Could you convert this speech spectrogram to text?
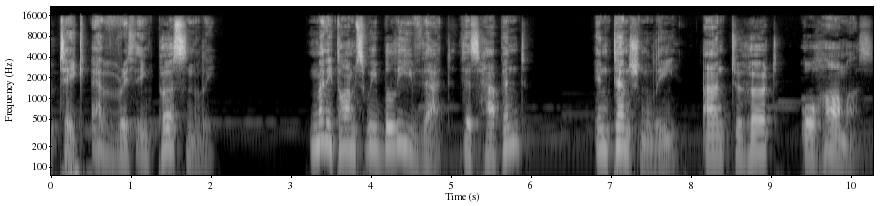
take everything personally. Many times we believe that this happened intentionally and to hurt or harm us.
